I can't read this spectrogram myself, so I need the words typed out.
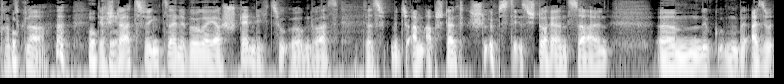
Ganz okay. klar. Okay. Der Staat zwingt seine Bürger ja ständig zu irgendwas. Das mit am Abstand Schlimmste ist Steuern zahlen. Ähm, also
